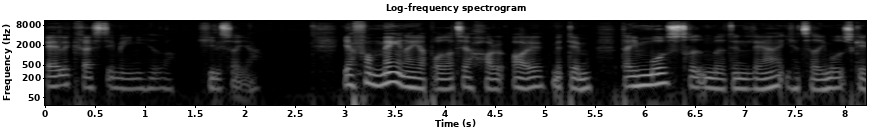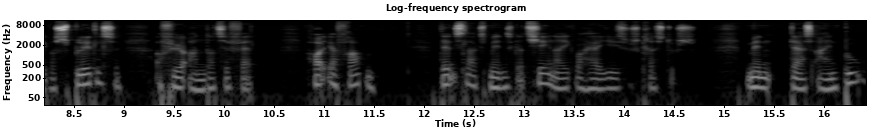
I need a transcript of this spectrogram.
Alle kristi menigheder hilser jer. Jeg formaner jer, brødre, til at holde øje med dem, der i modstrid med den lære, I har taget imod, skaber splittelse og fører andre til fald. Hold jer fra dem. Den slags mennesker tjener ikke vor Herre Jesus Kristus, men deres egen bu,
